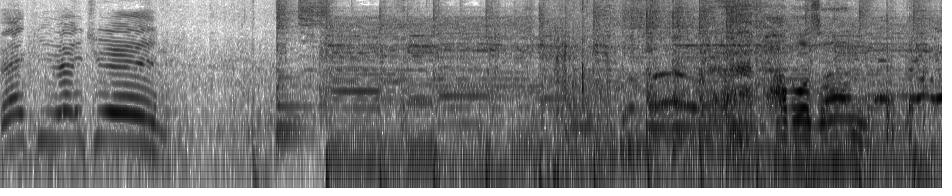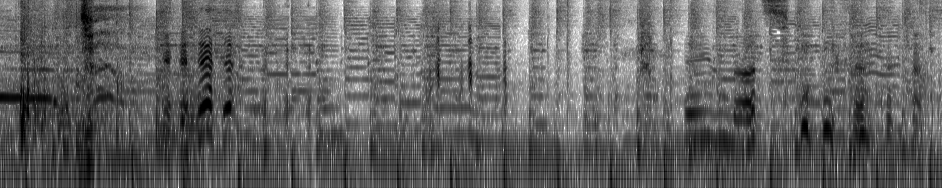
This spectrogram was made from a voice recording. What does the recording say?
Thank you, Adrian. Ah, Pablo's on. He's nuts.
